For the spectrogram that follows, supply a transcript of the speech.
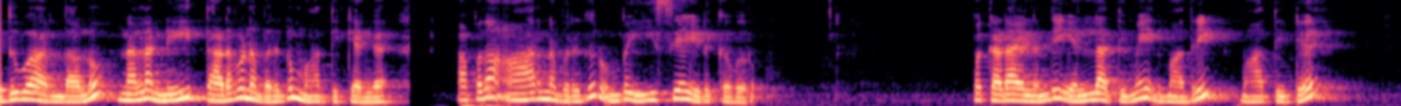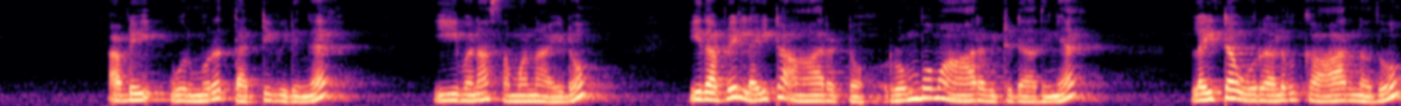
எதுவாக இருந்தாலும் நல்லா நெய் தடவின பிறகு மாற்றிக்கங்க அப்போ தான் ஆறின பிறகு ரொம்ப ஈஸியாக எடுக்க வரும். இப்போ கடாயிலேருந்து எல்லாத்தையுமே இது மாதிரி மாற்றிட்டு அப்படி ஒரு முறை தட்டி விடுங்க. ஈவனாக சமனாகிடும் இது அப்படியே லைட்டாக ஆறட்டும். ரொம்பவும் ஆற விட்டுடாதீங்க. லைட்டாக ஒரு அளவுக்கு ஆறினதும்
